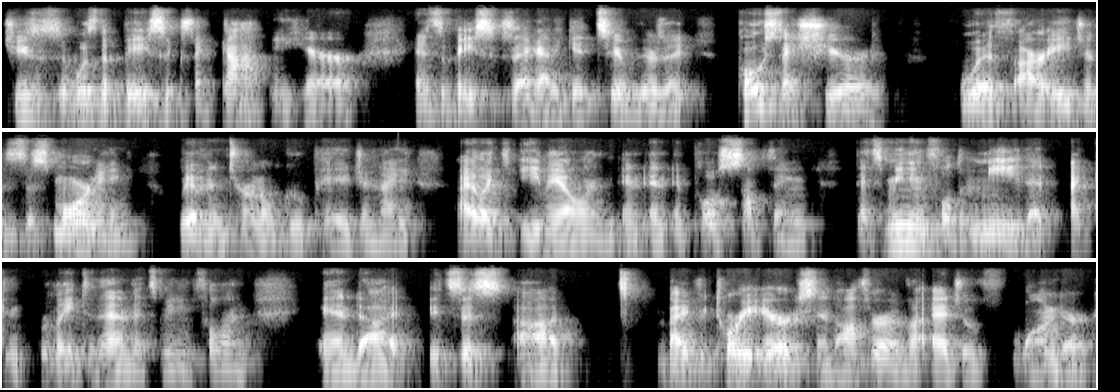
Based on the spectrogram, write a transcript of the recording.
Jesus, it was the basics that got me here. And it's the basics I got to get to. There's a post I shared with our agents this morning. We have an internal group page, and I, I like to email and, and, and post something that's meaningful to me that I can relate to them that's meaningful. And, and uh, it's this uh, by Victoria Erickson, author of uh, Edge of Wonder.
